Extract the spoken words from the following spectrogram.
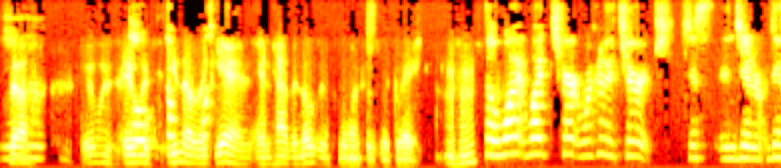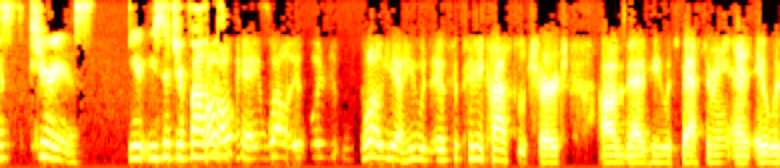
So Mhm. it was, it So- was, so you know, what- again, and having those influences were great. hmm So what what church? What kind of church? Just in general, just curious. You you said your father was. Oh, okay. Well, it was. Well, yeah, he was. It was a Pentecostal church um, that he was pastoring, and it was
